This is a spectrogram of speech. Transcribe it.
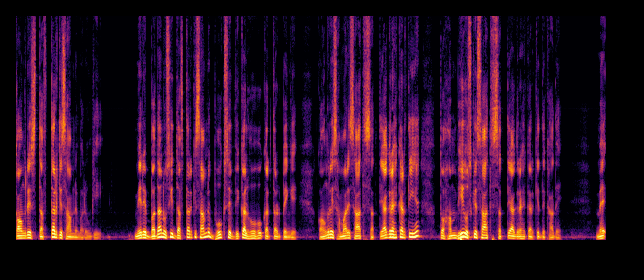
कांग्रेस दफ्तर के सामने मरूँगी। मेरे बदन उसी दफ्तर के सामने भूख से विकल हो, होकर तड़पेंगे। कांग्रेस हमारे साथ सत्याग्रह करती है तो हम भी उसके साथ सत्याग्रह करके दिखा दें। मैं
